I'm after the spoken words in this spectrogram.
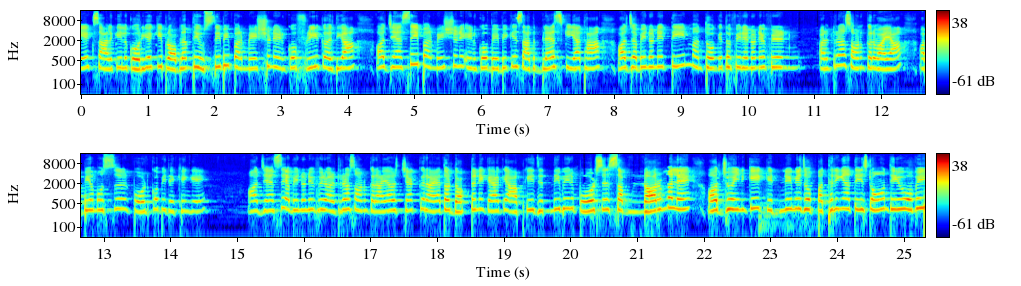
एक साल की लकोरिया की प्रॉब्लम थी, उससे भी परमेश्वर ने इनको फ्री कर दिया। और जैसे ही परमेश्वर ने इनको बेबी के साथ ब्लेस किया था, और जब इन्होंने तीन मंथ हो गए तो फिर इन्होंने फिर अल्ट्रासाउंड करवाया। अभी हम उस रिपोर्ट को भी देखेंगे। और जैसे अभी इन्होंने फिर अल्ट्रासाउंड कराया और चेक कराया तो डॉक्टर ने कहा कि आपकी जितनी भी रिपोर्ट्स है, सब नॉर्मल है। और जो इनके किडनी में जो पत्थरियाँ थी स्टोन थी, वो भी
